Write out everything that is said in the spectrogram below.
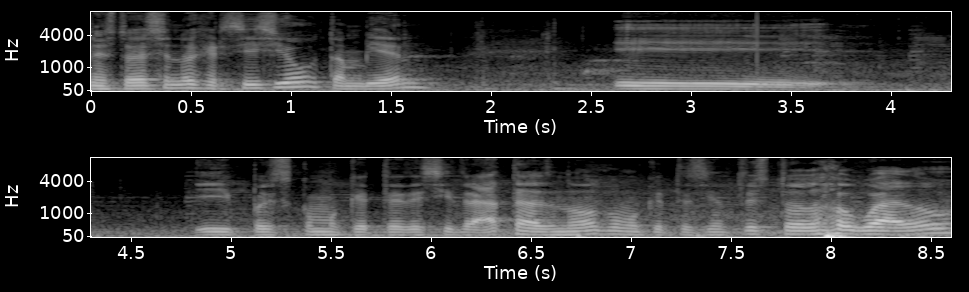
estoy haciendo ejercicio también y, y pues como que te deshidratas, ¿no? Como que te sientes todo aguado.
